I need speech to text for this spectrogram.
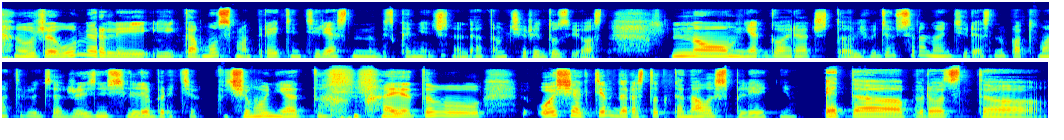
уже умерли, и кому смотреть интересно на бесконечную, да, там, череду звезд. Но мне говорят, что людям все равно интересно подсматривать за жизнью селебрити. Почему нет? Поэтому очень активно растут каналы сплетни. Это просто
